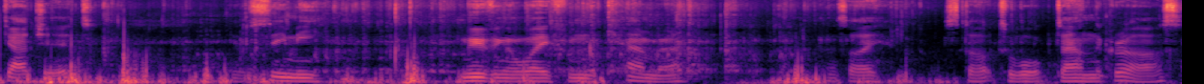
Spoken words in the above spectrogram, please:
gadget. You'll see me moving away from the camera as I start to walk down the grass.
